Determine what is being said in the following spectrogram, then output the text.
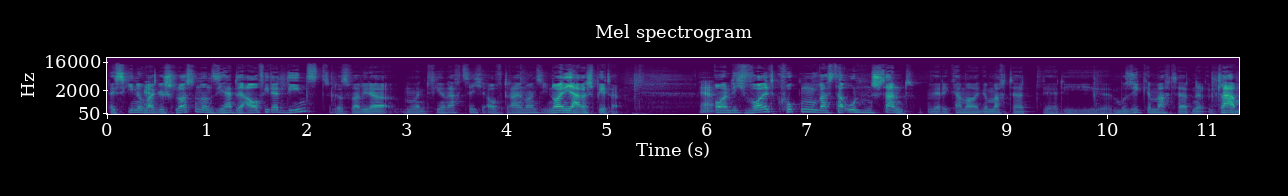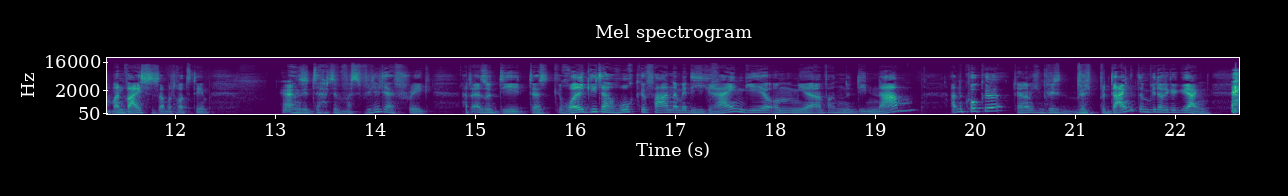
Das Kino war geschlossen und sie hatte auch wieder Dienst. Das war wieder Moment, 84 auf 93, neun Jahre später. Ja. Und ich wollte gucken, was da unten stand. Wer die Kamera gemacht hat, wer die äh, Musik gemacht hat. Ne? Klar, man weiß es aber trotzdem. Und sie dachte, was will der Freak? Hat also die, das Rollgitter hochgefahren, damit ich reingehe und mir einfach nur die Namen angucke. Dann habe ich mich be- bedankt und wieder gegangen.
